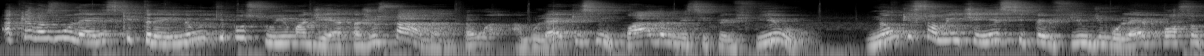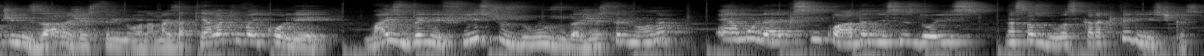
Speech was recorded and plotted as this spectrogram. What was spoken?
aquelas mulheres que treinam e que possuem uma dieta ajustada. Então, a mulher que se enquadra nesse perfil, não que somente esse perfil de mulher possa utilizar a gestrinona, mas aquela que vai colher mais benefícios do uso da gestrinona é a mulher que se enquadra nesses dois, nessas duas características.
